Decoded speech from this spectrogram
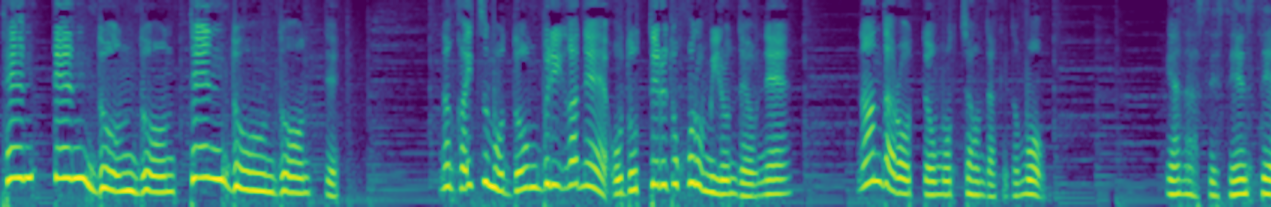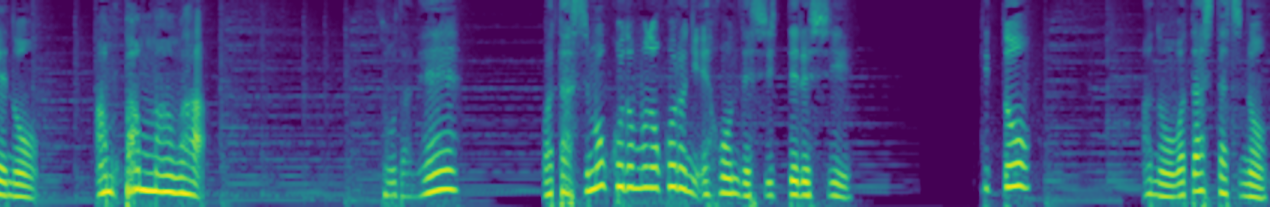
てんてんどんどん、てんどんどんって、なんかいつも丼がね、踊ってるところ見るんだよね。なんだろうって思っちゃうんだけども、柳瀬先生のアンパンマンは、そうだね。私も子供の頃に絵本で知ってるし、きっと、あの、私たちの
